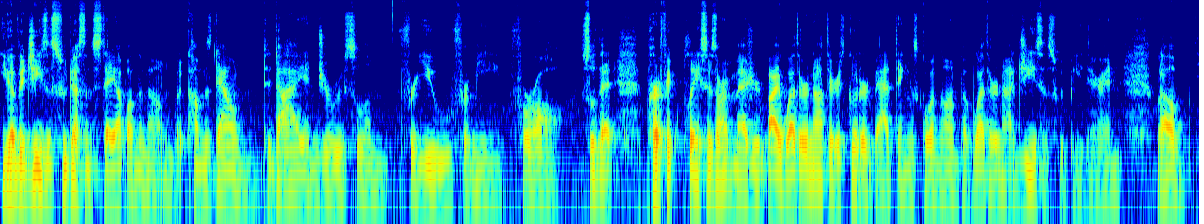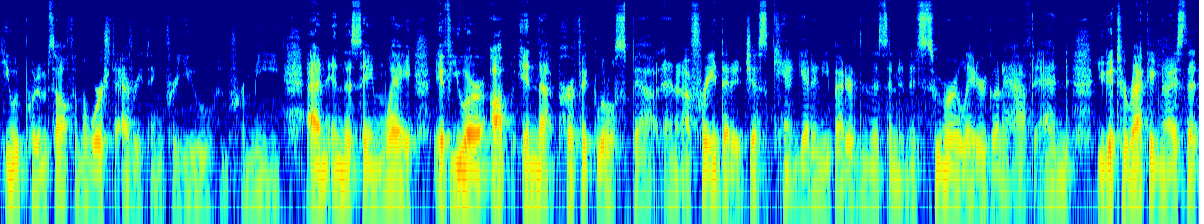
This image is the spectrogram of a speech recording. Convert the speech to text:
you have a Jesus who doesn't stay up on the mountain but comes down to die in Jerusalem for you, for me, for all so that perfect places aren't measured by whether or not there's good or bad things going on, but whether or not Jesus would be there. And, well, he would put himself in the worst of everything for you and for me. And in the same way, if you are up in that perfect little spot and afraid that it just can't get any better than this and it's sooner or later going to have to end, you get to recognize that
